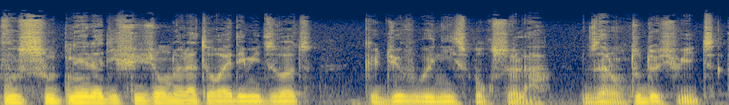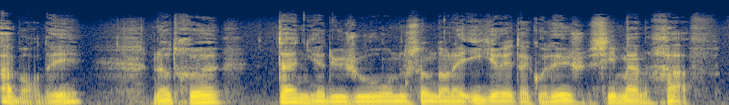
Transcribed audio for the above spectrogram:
Vous soutenez la diffusion de la Torah et des mitzvot. Que Dieu vous bénisse pour cela. Nous allons tout de suite aborder notre Tania du jour. Nous sommes dans la Y à Kodesh Siman Chaf.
